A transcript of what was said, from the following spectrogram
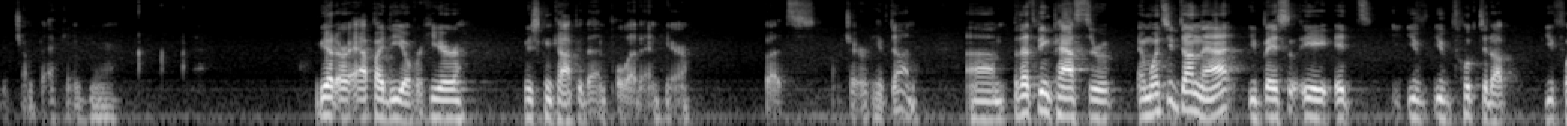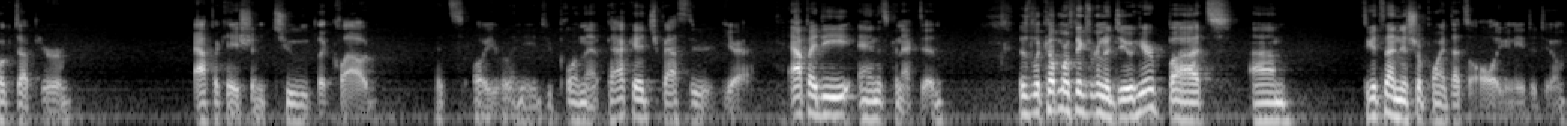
to jump back in here. We got our app ID over here. We just can copy that and pull that in here, but already have done. Um, but that's being passed through, and once you've done that, you basically it's you've you've hooked it up. You've hooked up your application to the cloud. That's all you really need. You pull in that package, pass through your app ID, and it's connected. There's a couple more things we're going to do here, but um, to get to that initial point, that's all you need to do.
